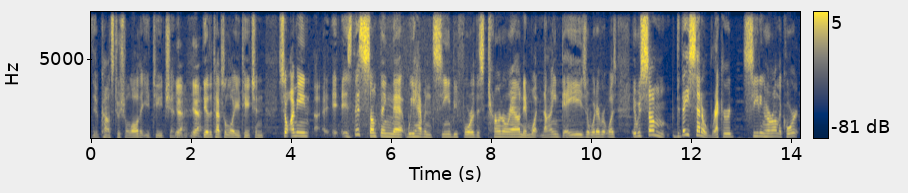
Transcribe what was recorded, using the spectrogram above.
the constitutional law that you teach and Yeah, yeah. the other types of law you teach and so I mean uh, is this something that we haven't seen before this turnaround in what nine days or whatever it was it was some did they set a record seating her on the court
